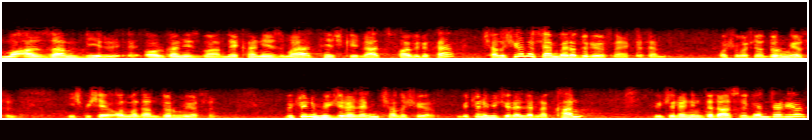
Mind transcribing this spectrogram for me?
muazzam bir organizma, mekanizma, teşkilat, fabrika çalışıyor da sen böyle duruyorsun ayakta. Sen boşu boşuna durmuyorsun. Hiçbir şey olmadan durmuyorsun. Bütün hücrelerin çalışıyor. Bütün hücrelerine kan, hücrenin gıdasını gönderiyor.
